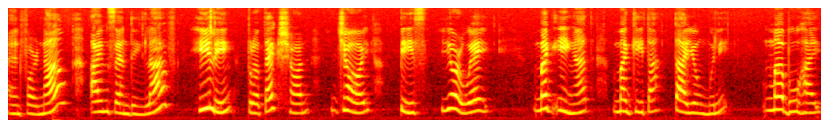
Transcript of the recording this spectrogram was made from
And for now, I'm sending love, healing, protection, joy, peace your way. Mag-ingat, magkita tayong muli. Mabuhay!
